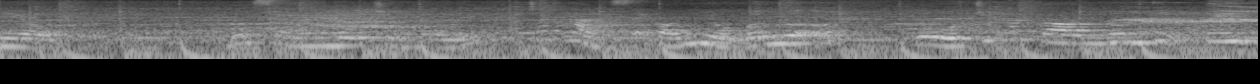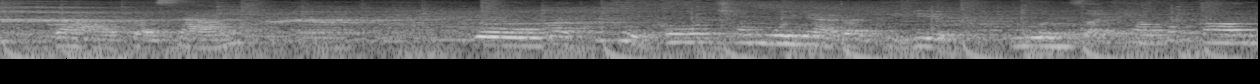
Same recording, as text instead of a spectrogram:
nhiều. Bước sang môi trường mới hẳn sẽ có nhiều bỡ ngỡ. Cô chúc các con luôn tự tin và tỏa sáng. Cô và các thầy cô trong ngôi nhà đoàn thị điểm luôn dõi theo các con,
